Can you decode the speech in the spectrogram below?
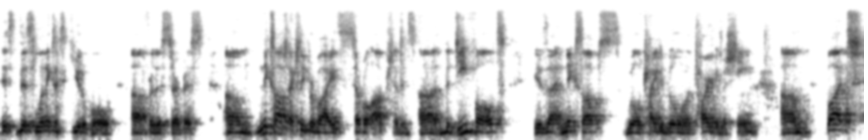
this, this Linux executable uh, for this service? Um, NixOps actually provides several options. Uh, the default is that NixOps will try to build on a target machine. Um, but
